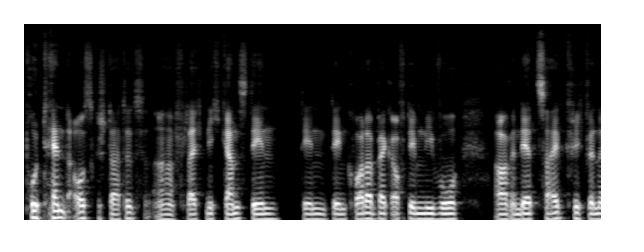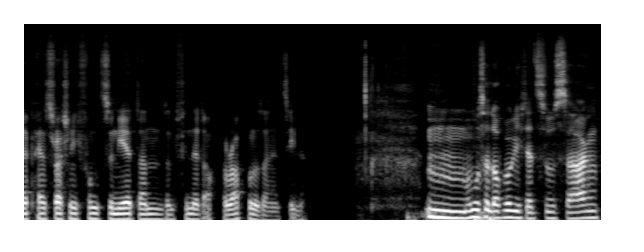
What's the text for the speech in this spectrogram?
potent ausgestattet. Äh, vielleicht nicht ganz den, den, den Quarterback auf dem Niveau, aber wenn der Zeit kriegt, wenn der Pass Rush nicht funktioniert, dann, dann findet auch Garoppolo seine Ziele. Mm, man muss halt auch wirklich dazu sagen,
